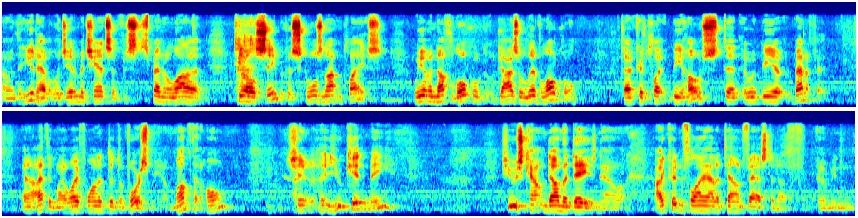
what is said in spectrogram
uh, that you'd have a legitimate chance of spending a lot of TLC because school's not in place. We have enough local guys who live local that could play, be hosts, that it would be a benefit. And I think my wife wanted to divorce me, a month at home? She, are you kidding me? She was counting down the days now. I couldn't fly out of town fast enough. I mean,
